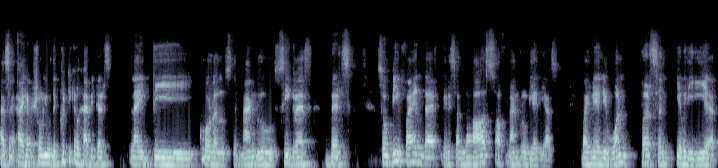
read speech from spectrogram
As I have shown you, the critical habitats like the corals, the mangroves, seagrass beds. So we find that there is a loss of mangrove areas by nearly 1% every year.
